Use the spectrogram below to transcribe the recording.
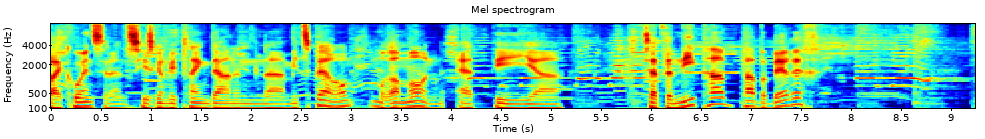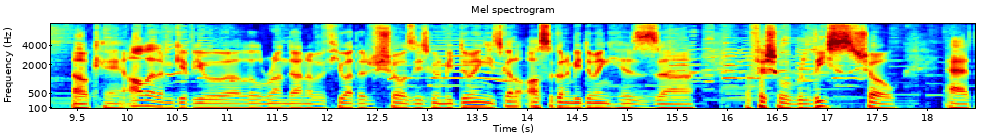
By coincidence, he's going to be playing down in uh, Ramon at the uh, is that the Knee Pub Pub Berich. Okay, I'll let him give you a little rundown of a few other shows he's going to be doing. He's got also going to be doing his uh, official release show at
